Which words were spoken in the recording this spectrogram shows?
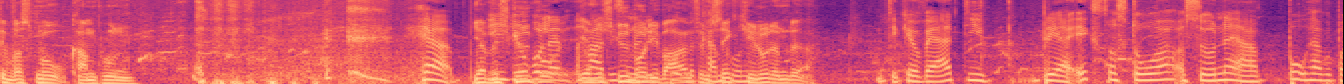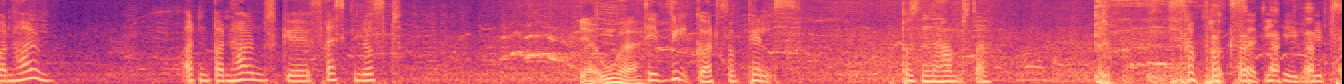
det var små kamphunde. her Jeg vil i skyde på, jeg vil de skyde sådan på, de med 5-6 kamphunde. kilo, dem der. Det kan jo være, at de bliver ekstra store og sunde af at bo her på Bornholm. Og den bornholmske friske luft, Ja, uha. det er vildt godt for pels på sådan en hamster. Så vokser de helt vildt.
